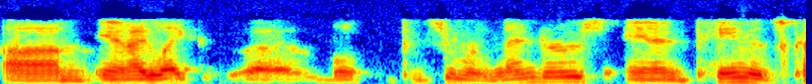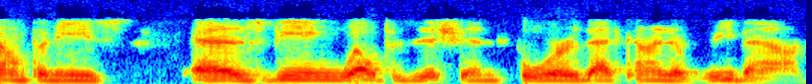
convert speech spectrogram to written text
Um, and I like uh, both consumer lenders and payments companies as being well positioned for that kind of rebound.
